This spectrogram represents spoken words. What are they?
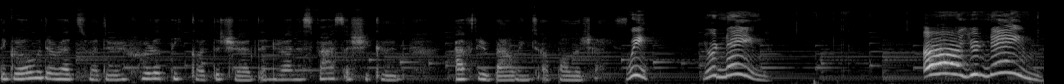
The girl with the red sweater hurriedly cut the thread and ran as fast as she could after bowing to apologize. Wait, your name. Your name.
